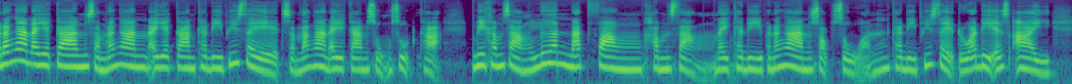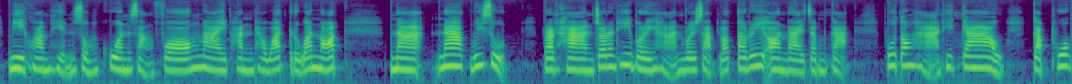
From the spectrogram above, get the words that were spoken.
พนักงานอายการสำนักงานอายการคดีพิเศษสำนักงานอายการสูงสุดค่ะ มีคำสั่งเลื่อนนัดฟังคำสั่งในคดีพนักงานสอบสวน คดีพิเศษหรือว่า DSI มีความเห็นสมควรสั่งฟ้องนายพันธวัฒน์หรือว่าน็อตนานาควิสุทธ์ประธานเจ้าหน้าที่บริหารบริษัทลอตเตอรี่ออนไลน์จำกัด ผู้ต้องหาที่ 9 กับพวก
